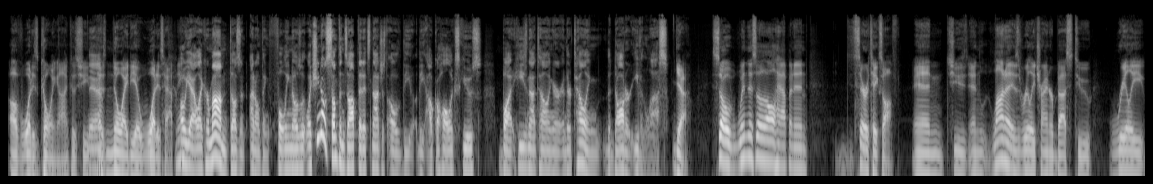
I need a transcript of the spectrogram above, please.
of what is going on because she Yeah. has no idea what is happening. Oh yeah, like her mom doesn't. I don't think fully knows what. Like she knows something's up. That it's not just oh the the alcohol excuse, but he's not telling her, and they're telling the daughter even less. Yeah. So when this is all happening, Sarah takes off, and she's and Lana is really trying her best to really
